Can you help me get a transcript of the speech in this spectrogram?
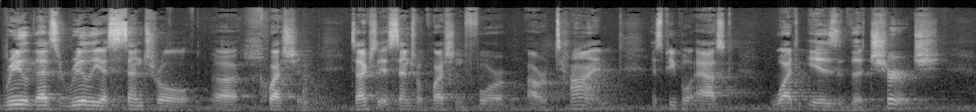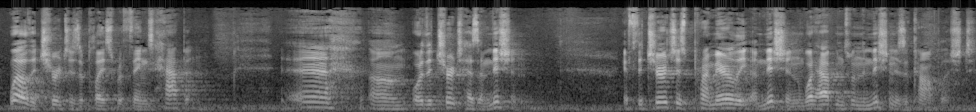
real, that's really a central uh, question. It's actually a central question for our time as people ask, What is the church? Well, the church is a place where things happen. Eh, um, or the church has a mission. If the church is primarily a mission, what happens when the mission is accomplished?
